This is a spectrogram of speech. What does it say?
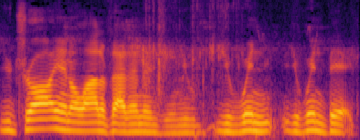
you draw in a lot of that energy and you, you win, you win big.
